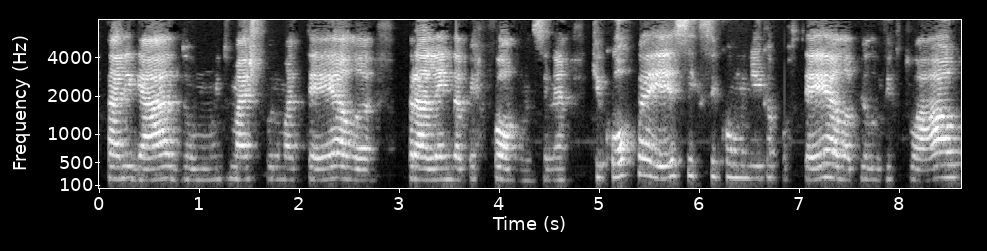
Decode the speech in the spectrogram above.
está ligado muito mais por uma tela, para além da performance, né? Que corpo é esse que se comunica por tela, pelo virtual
